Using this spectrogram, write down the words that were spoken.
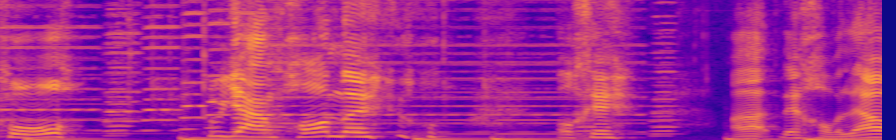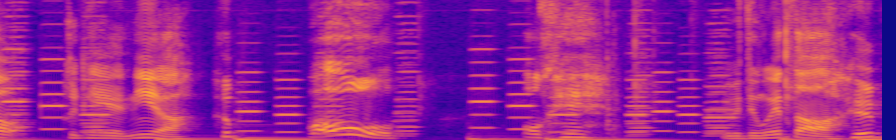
โห ทุกอย่างพร้อมเลย โอเคเอาละได้ของแล้วคือไงเนี่ยนี่เหรอฮึบโอ้โอเคอยู่ถึงไว้ต่อฮึบ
